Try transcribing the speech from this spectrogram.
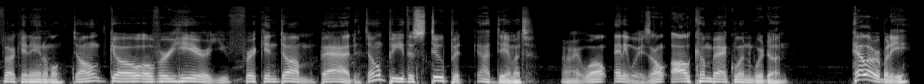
fucking animal. Don't go over here, you frickin' dumb. Bad. Don't be the stupid. God damn it. Alright, well, anyways, I'll- I'll come back when we're done. Hello everybody.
